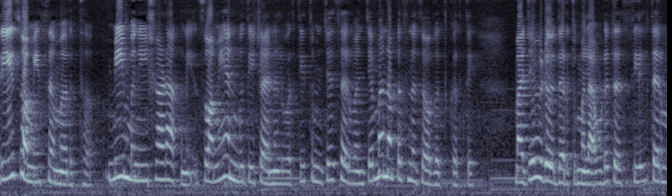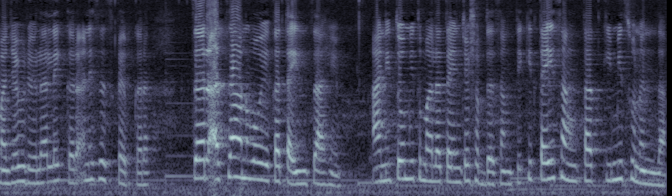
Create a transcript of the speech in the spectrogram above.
श्री स्वामी समर्थ. मी मनीषा ढाकणे. स्वामी अनुभूती चॅनलवरती तुमचे सर्वांचे मनापासून स्वागत करते. माझे व्हिडिओ जर तुम्हाला आवडत असतील तर माझ्या व्हिडिओला लाईक करा आणि सबस्क्राईब करा. तर आजचा अनुभव एका ताईंचा आहे. आणि तो मी तुम्हाला ताईंच्या शब्दात सांगते की ताई सांगतात की मी सुनंदा.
